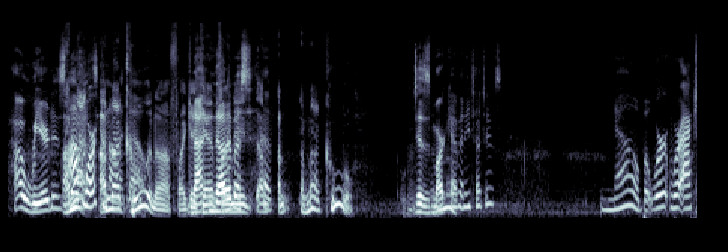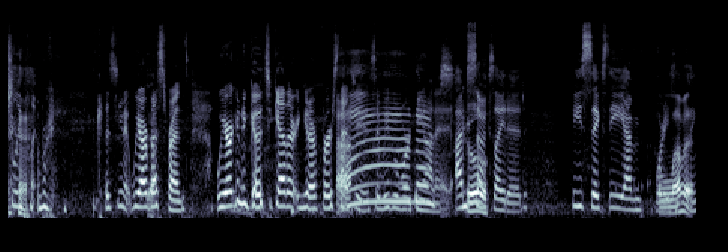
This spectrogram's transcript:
how weird is I'm that I'm not. working I'm not it, cool though. enough. Like I can't none find of any. us I'm, have- I'm, I'm not cool. does mark mm-hmm. have any tattoos No, but we're we're actually pla- we're because you know we are best friends. We are going to go together and get our first tattoo. so we've been Ah, working on it. I'm Cool. so excited. He's sixty. I'm forty love it.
